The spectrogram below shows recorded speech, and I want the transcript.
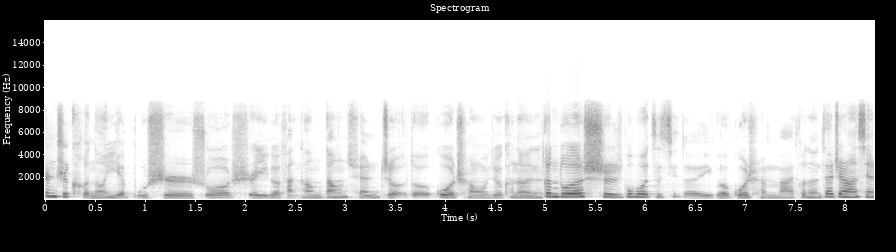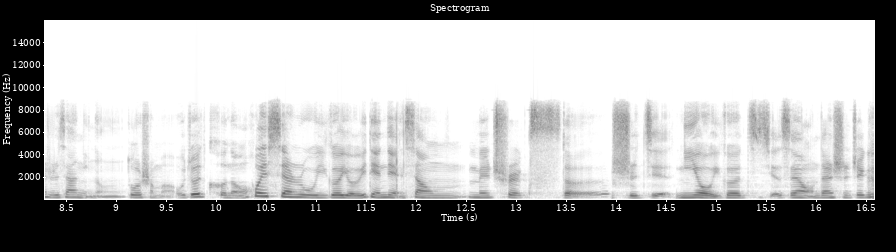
甚至可能也不是说是一个反抗当权者的过程。我觉得可能更多的是突破自己的一个过程吧。可能在这样现实下，你能做什么？我觉得可能会陷入一个有一点点像 Matrix 的世界，你有一个自己的思想，但是。是这个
